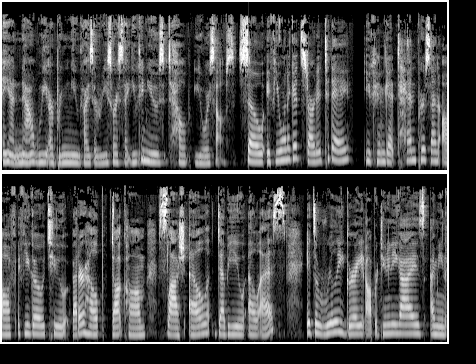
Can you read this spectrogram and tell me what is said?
And now we are bringing you guys a resource that you can use to help yourselves. So if you want to get started today, you can get 10% off if you go to betterhelp.com slash LWLS. It's a really great opportunity, guys. I mean,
